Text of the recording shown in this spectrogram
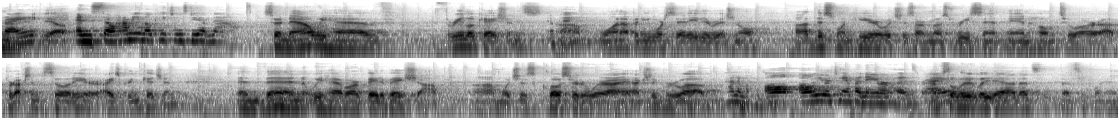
right? Mm-hmm. Yeah. And so, how many locations do you have now? So now we have three locations. Okay. Um, one up in Ybor City, the original. Uh, this one here, which is our most recent and home to our uh, production facility, our ice cream kitchen. And then we have our Bay to Bay shop, um, which is closer to where I actually grew up. Kind of all, all your Tampa neighborhoods, right? Absolutely, yeah, that's that's the plan.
